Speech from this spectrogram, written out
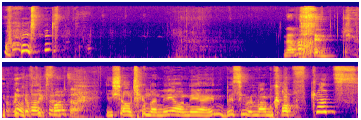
Und Na was denn? Ich hab mich auf die Folter. Ich schaute immer näher und näher hin, bis ich mit meinem Kopf ganz,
